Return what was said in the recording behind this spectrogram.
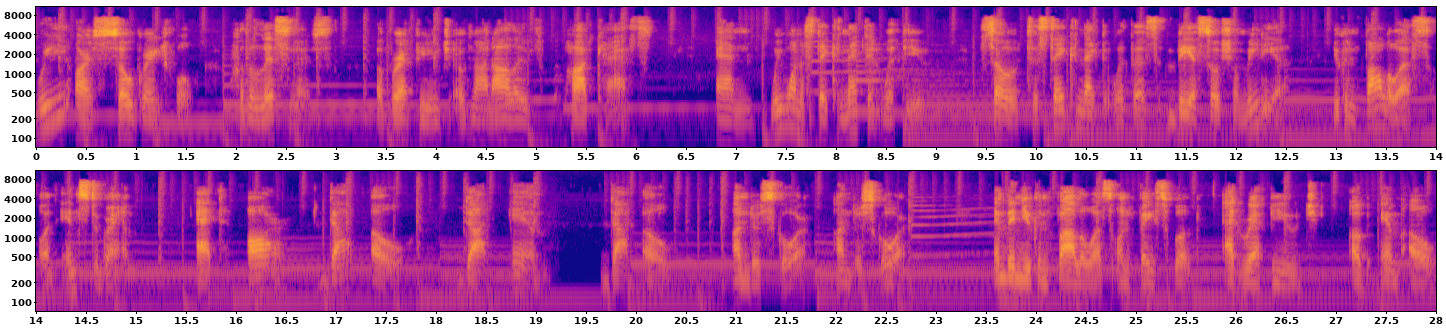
We are so grateful for the listeners of Refuge of Mount Olive podcast, and we want to stay connected with you. So, to stay connected with us via social media, you can follow us on Instagram at r.o.m.o underscore underscore. And then you can follow us on Facebook at Refuge of MO.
